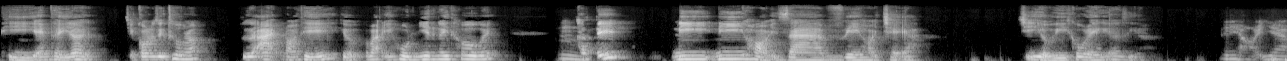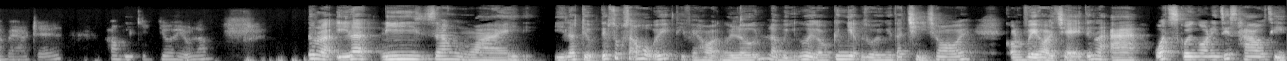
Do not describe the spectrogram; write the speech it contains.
thì em thấy là trẻ con dễ thương lắm Thực ai nói thế kiểu các bạn ấy hồn nhiên ngây thơ ấy ừ. thật đấy đi đi hỏi già về hỏi trẻ à chị hiểu ý câu đấy nghĩa là gì à? đi hỏi già về hỏi trẻ không chị chưa hiểu lắm tức là ý là đi ra ngoài ý là kiểu tiếp xúc xã hội ấy, thì phải hỏi người lớn là với những người có kinh nghiệm rồi người ta chỉ cho ấy. Còn về hỏi trẻ tức là à what's going on in this house thì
